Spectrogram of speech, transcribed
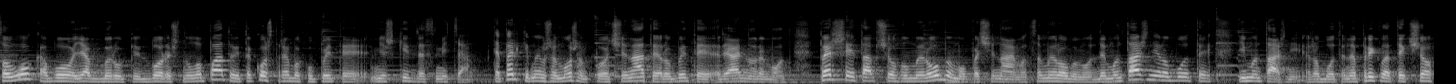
совок, або я беру підборочну лопату, і також треба купити мішки для сміття. Тепер ми вже можемо починати робити реально ремонт. Перший етап, чого ми робимо, починаємо, це ми робимо демонтажні роботи і монтажні роботи. Наприклад, якщо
